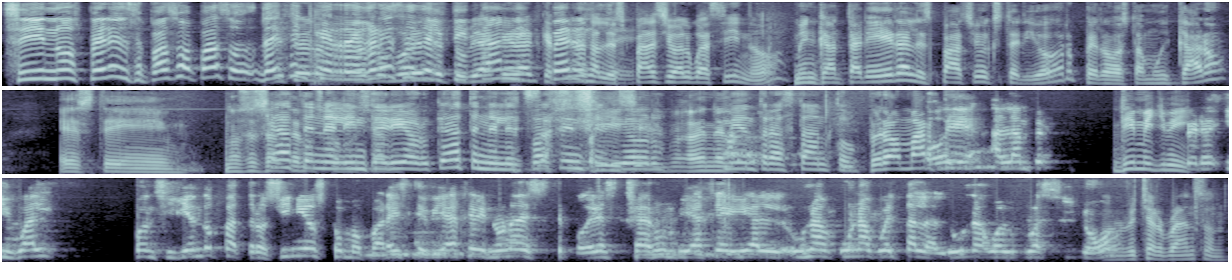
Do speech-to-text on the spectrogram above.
Sí, no, espérense, paso a paso. De Dejen hecho, que regrese del de tu viaje Titanic. que ibas al espérense. espacio o algo así, ¿no? Me encantaría ir al espacio exterior, pero está muy caro. Este, no se Quédate en el interior, quédate en el espacio Sí, sí, interior en el- mientras tanto. Pero a Marte, Oye, Alan, pero, dime, Jimmy. pero igual consiguiendo patrocinios como para este viaje, en una de esas te podrías echar un viaje ahí, al- una, una vuelta a la luna o algo así, ¿no? Con Richard Branson.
